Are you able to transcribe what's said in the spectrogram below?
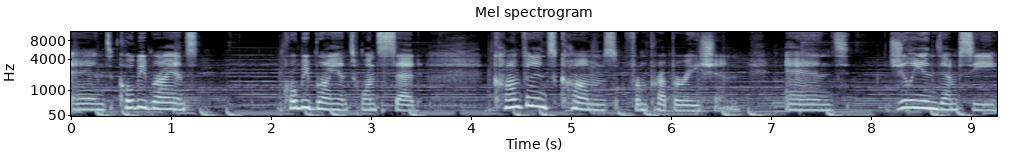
And Kobe Bryant Kobe Bryant once said, "Confidence comes from preparation." And Jillian Dempsey,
